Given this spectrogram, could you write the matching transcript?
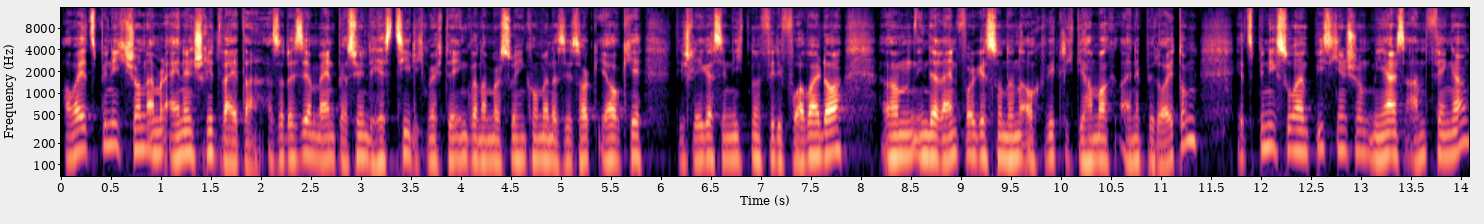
Aber jetzt bin ich schon einmal einen Schritt weiter. Also das ist ja mein persönliches Ziel. Ich möchte irgendwann einmal so hinkommen, dass ich sage, ja okay, die Schläger sind nicht nur für die Vorwahl da ähm, in der Reihenfolge, sondern auch wirklich, die haben auch eine Bedeutung. Jetzt bin ich so ein bisschen schon mehr als Anfänger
